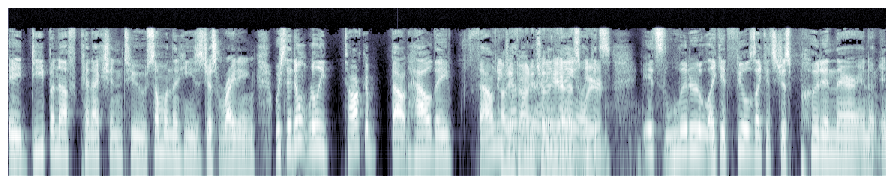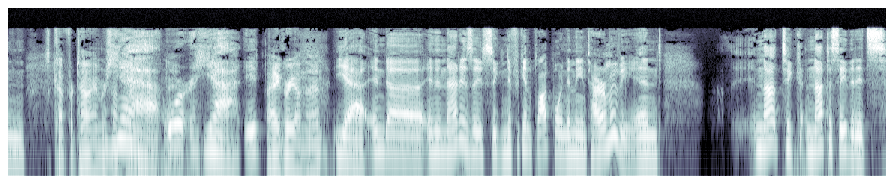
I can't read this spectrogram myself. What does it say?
a deep enough connection to someone that he's just writing, which they don't really talk about how they found each How they other. found each other, yeah, anything. that's Like, weird. It's, it's literally like it feels like it's just put in there in a, in It's cut for time or something. yeah, or yeah, it I agree on that. yeah, and uh, and then that is a significant plot point in the entire movie, and not to not to say that it's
